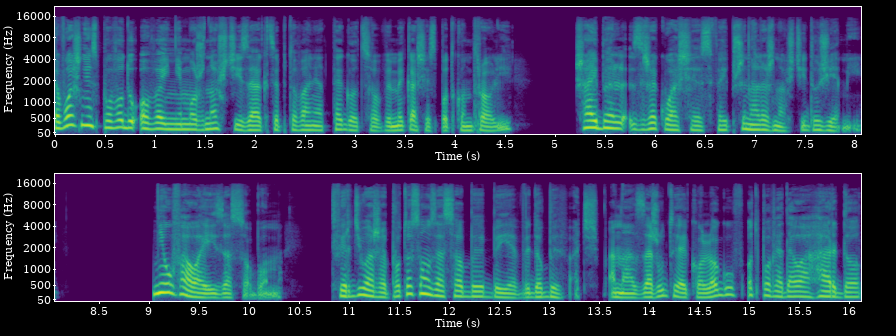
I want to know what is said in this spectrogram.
To właśnie z powodu owej niemożności zaakceptowania tego, co wymyka się spod kontroli, Scheibel zrzekła się swej przynależności do ziemi. Nie ufała jej zasobom. Twierdziła, że po to są zasoby, by je wydobywać, a na zarzuty ekologów odpowiadała hardo,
